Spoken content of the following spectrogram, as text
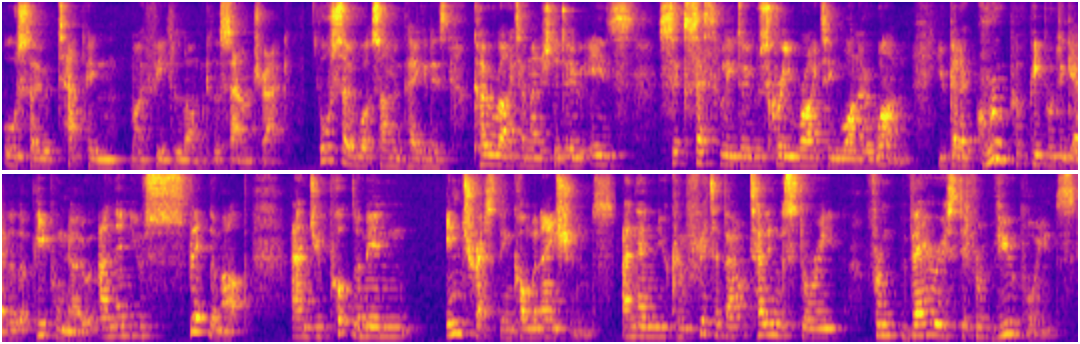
also tapping my feet along to the soundtrack. Also what Simon Pegg and his co-writer managed to do is successfully do screenwriting 101. You get a group of people together that people know and then you split them up and you put them in interesting combinations. And then you can flit about telling the story from various different viewpoints.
